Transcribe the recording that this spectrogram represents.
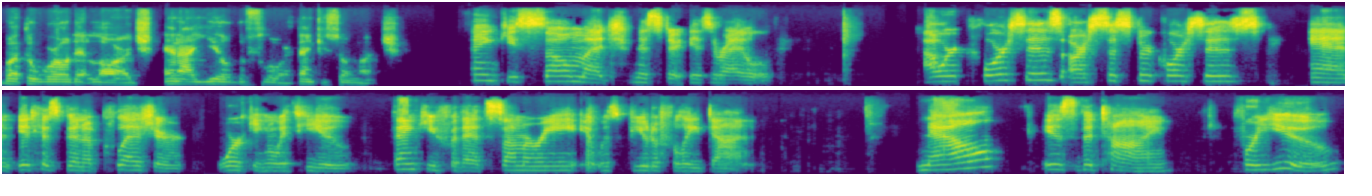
but the world at large and i yield the floor thank you so much Thank you so much, Mr. Israel. Our courses are sister courses, and it has been a pleasure working with you. Thank you for that summary. It was beautifully done. Now is the time for you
